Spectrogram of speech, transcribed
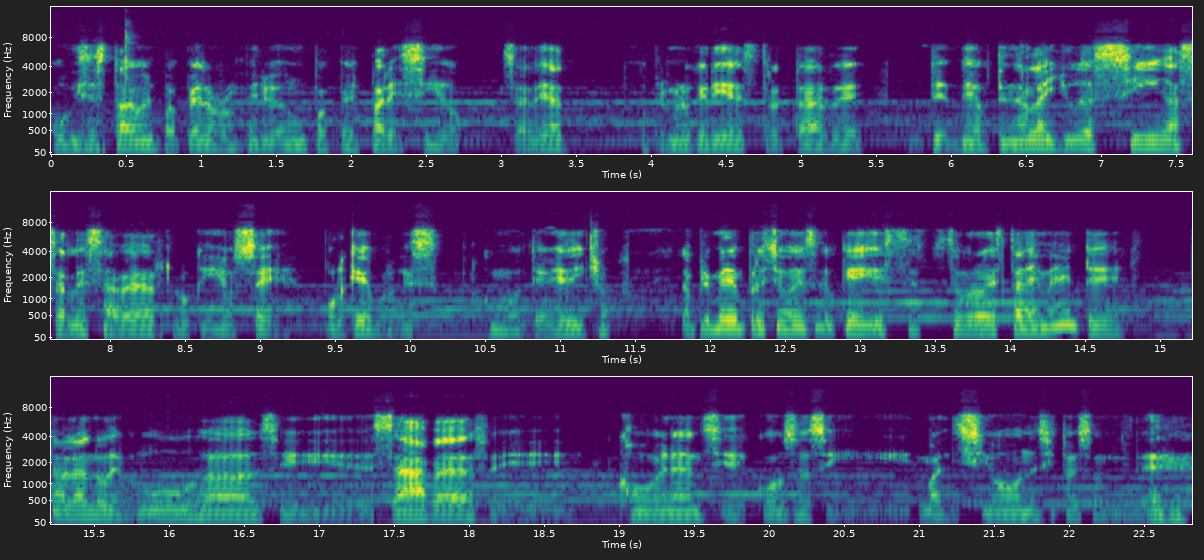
hubiese estado en el papel o Romero en un papel parecido, sea, lo primero que quería es tratar de, obtener la ayuda sin hacerle saber lo que yo sé. ¿Por qué? Porque es, como te había dicho, la primera impresión es, ok, este, este bro está demente. Está hablando de brujas y de sabbath y covenants y de cosas y maldiciones y todo eso. Eh,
